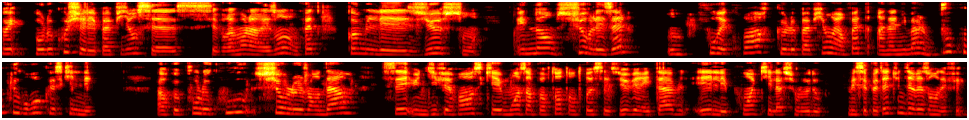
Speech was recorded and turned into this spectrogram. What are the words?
Oui, pour le coup, chez les papillons, c'est vraiment la raison. En fait, comme les yeux sont énormes sur les ailes, on pourrait croire que le papillon est en fait un animal beaucoup plus gros que ce qu'il n'est. Alors que pour le coup, sur le gendarme, c'est une différence qui est moins importante entre ses yeux véritables et les points qu'il a sur le dos. Mais c'est peut-être une des raisons en effet.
